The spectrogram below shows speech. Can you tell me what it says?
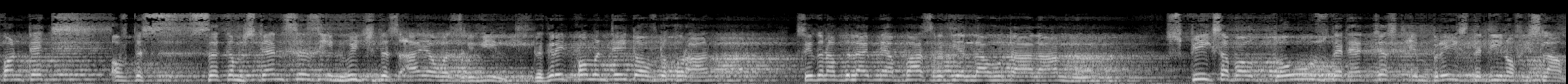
context of the circumstances in which this ayah was revealed. The great commentator of the Quran, Sayyidina Abdullah ibn Abbas radiallahu ta'ala anhu, speaks about those that had just embraced the deen of Islam.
